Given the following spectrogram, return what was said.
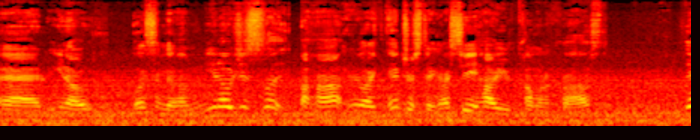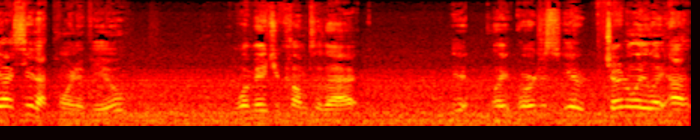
And you know listen to them you know just like uh-huh you're like interesting i see how you're coming across. Yeah i see that point of view. What made you come to that like or just you know, generally like uh,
